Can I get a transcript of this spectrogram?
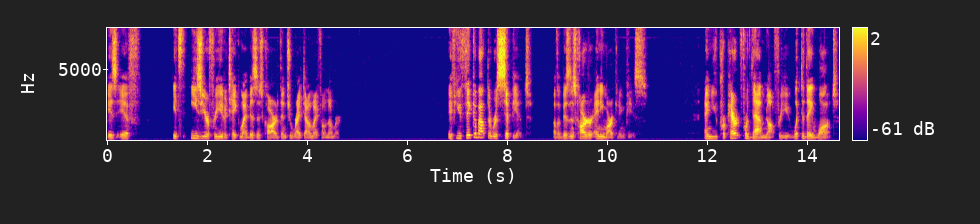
is if it's easier for you to take my business card than to write down my phone number. If you think about the recipient of a business card or any marketing piece, and you prepare it for them, not for you, what do they want?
